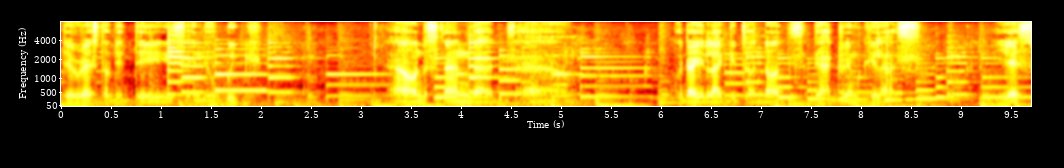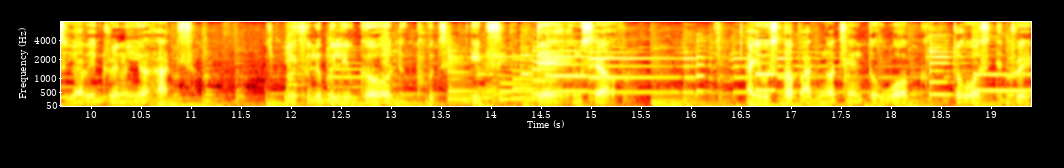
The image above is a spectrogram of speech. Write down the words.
the rest of the days in the week. I understand that um, whether you like it or not, they are dream killers. Yes, you have a dream in your heart. You fully believe God put it there Himself, and you will stop at nothing to walk towards the dream.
